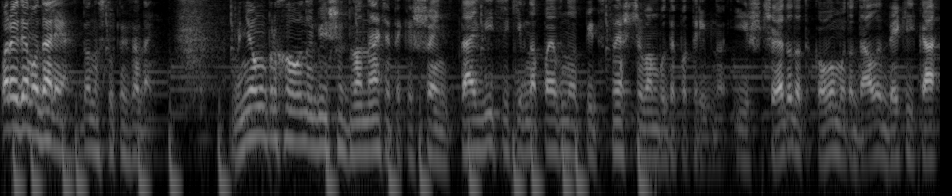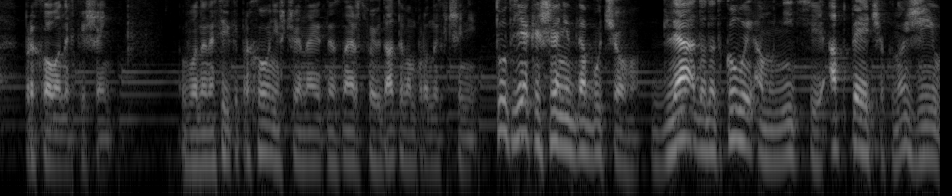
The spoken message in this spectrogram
Перейдемо далі до наступних завдань. В ньому приховано більше 12 кишень та відсіків, напевно, під все, що вам буде потрібно. І ще додатково ми додали декілька прихованих кишень. Вони настільки приховані, що я навіть не знаю, розповідати вам про них чи ні. Тут є кишені для будь-чого: для додаткової амуніції, аптечок, ножів,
